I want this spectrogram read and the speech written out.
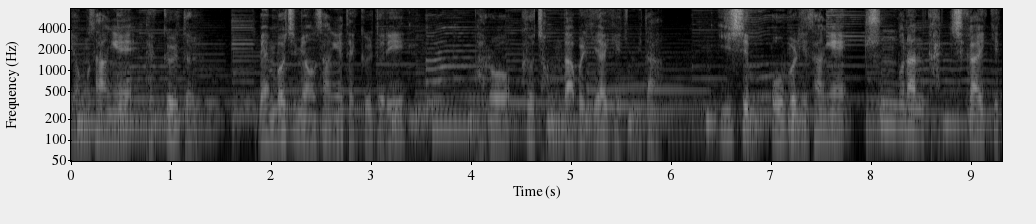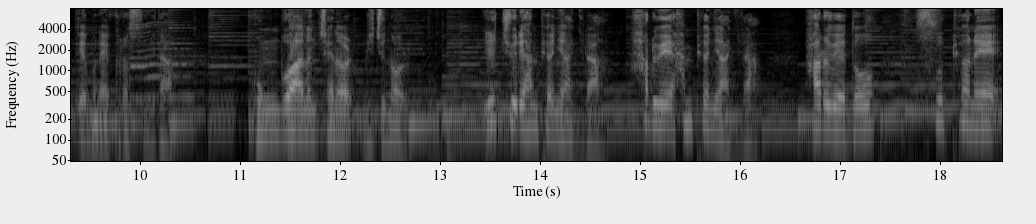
영상의 댓글들, 멤버십 영상의 댓글들이 바로 그 정답을 이야기해 줍니다. 25불 이상의 충분한 가치가 있기 때문에 그렇습니다. 공부하는 채널 미즈놀 일주일에 한 편이 아니라 하루에 한 편이 아니라 하루에도 수편의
